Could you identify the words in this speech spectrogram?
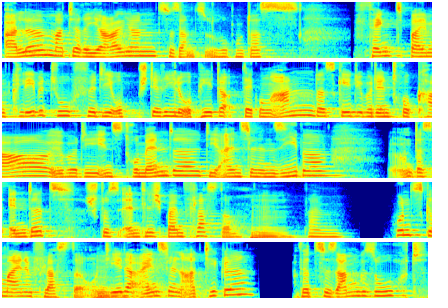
alle Materialien zusammenzusuchen. Das fängt beim Klebetuch für die sterile OP-Abdeckung an. Das geht über den Trokar, über die Instrumente, die einzelnen Siebe. Und das endet schlussendlich beim Pflaster, hm. beim hundsgemeinen Pflaster. Und hm. jeder einzelne Artikel wird zusammengesucht,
